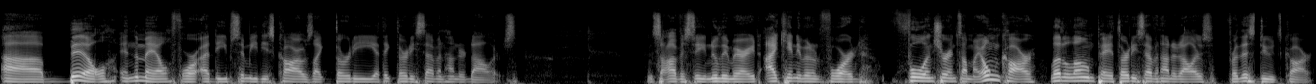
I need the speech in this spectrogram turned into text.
uh, bill in the mail for Adib Samidi's car. It was like thirty, I think thirty seven hundred dollars. And so obviously newly married, I can't even afford full insurance on my own car, let alone pay thirty seven hundred dollars for this dude's car.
